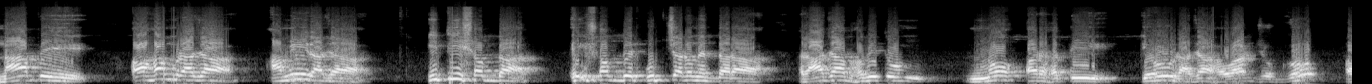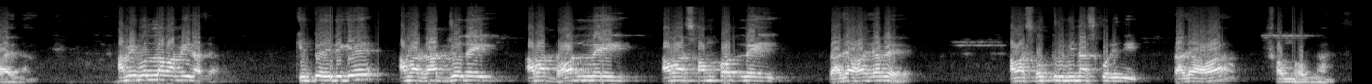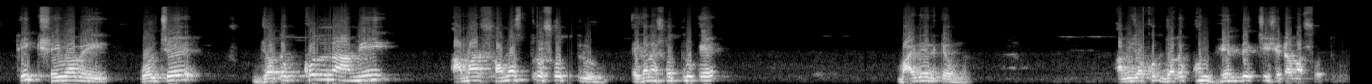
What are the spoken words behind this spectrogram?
না পেয়ে অহম রাজা আমি রাজা, ইতি শব্দাত এই শব্দের উচ্চারণের দ্বারা রাজা ভবিতুম নো অর্হতি, কেউ রাজা হওয়ার যোগ্য হয় না। আমি বললাম, আমি রাজা। কিন্তু এদিকে আমার রাজ্য নেই, আমার ধন নেই, আমার সম্পদ নেই, রাজা হওয়া যাবে? আমার শত্রু বিনাশ করিনি, রাজা হওয়া সম্ভব না। ঠিক সেইভাবেই বলছে, যতক্ষণ না আমি আমার সমস্ত শত্রু, এখানে শত্রুকে বাইরের কেউ না। আমি যখন যতক্ষণ ভেদ দেখছি সেটা আমার শত্রু।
